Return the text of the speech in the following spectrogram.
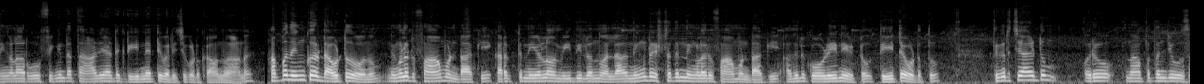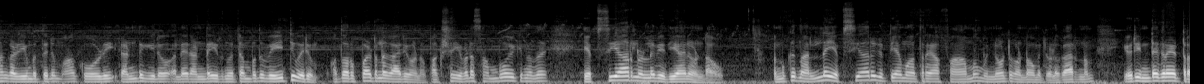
നിങ്ങൾ ആ റൂഫിങ്ങിന്റെ താഴെയായിട്ട് ഗ്രീൻ നെറ്റ് വലിച്ചു കൊടുക്കാവുന്നതാണ്. അപ്പോൾ നിങ്ങൾക്കൊരു ഡൗട്ട് തോന്നും നിങ്ങളൊരു ഫാം ഉണ്ടാക്കി കറക്റ്റ് നീളവും വീതിയിലൊന്നും അല്ലാതെ നിങ്ങളുടെ ഇഷ്ടത്തിന് നിങ്ങളൊരു ഫാം ഉണ്ടാക്കി അതിൽ കോഴീനെ ഇട്ടു തീറ്റ കൊടുത്തു. തീർച്ചയായിട്ടും ഒരു നാൽപ്പത്തഞ്ച് ദിവസം കഴിയുമ്പോഴത്തേനും ആ കോഴി രണ്ട് കിലോ അല്ലെ രണ്ട് ഇരുന്നൂറ്റമ്പത് വെയിറ്റ് വരും. അത് ഉറപ്പായിട്ടുള്ള കാര്യമാണ്. പക്ഷേ ഇവിടെ സംഭവിക്കുന്നത് എഫ് സി ആറിലുള്ള വ്യതിയാനം ഉണ്ടാവും. നമുക്ക് നല്ല എഫ് സി ആർ കിട്ടിയാൽ മാത്രമേ ആ ഫാം മുന്നോട്ട് കൊണ്ടുപോകാൻ പറ്റുള്ളൂ. കാരണം ഈ ഒരു ഇന്റഗ്രേറ്റർ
